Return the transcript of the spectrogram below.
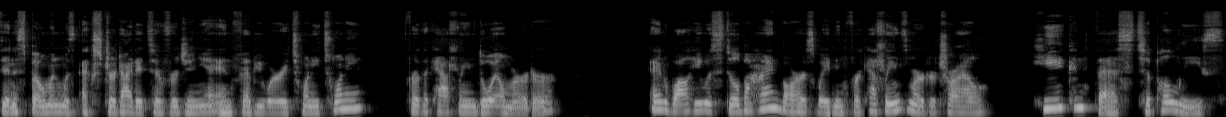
Dennis Bowman was extradited to Virginia in February 2020 for the Kathleen Doyle murder, and while he was still behind bars waiting for Kathleen's murder trial, he confessed to police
